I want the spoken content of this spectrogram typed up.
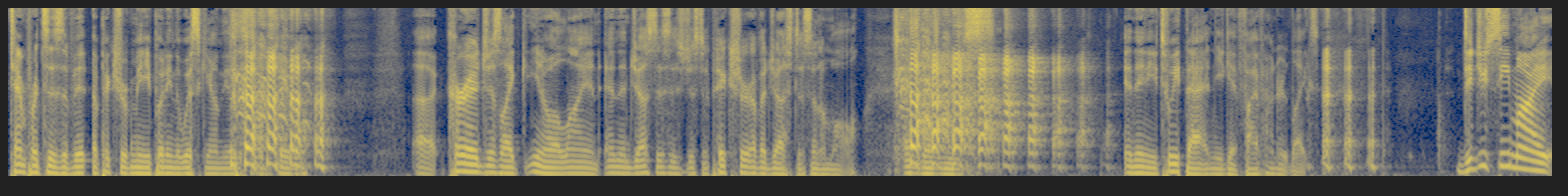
Temperance is a, vi- a picture of me putting the whiskey on the other side of the table. Uh, courage is like you know a lion, and then justice is just a picture of a justice in a mall. And then you, and then you tweet that, and you get 500 likes. Did you see my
